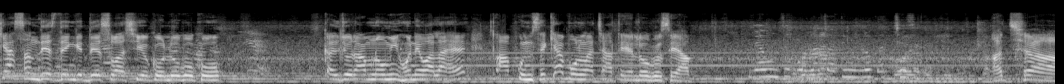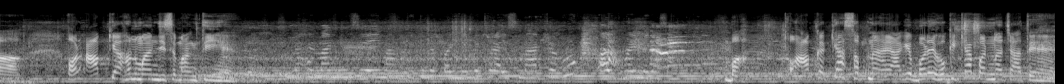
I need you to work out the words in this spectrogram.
क्या संदेश देंगे देशवासियों को लोगों को? कल जो रामनवमी होने वाला है तो आप उनसे क्या बोलना चाहते हैं लोगों से आप? मैं उनसे बोलना चाहती हूँ लोग अच्छे से अच्छा और आप क्या हनुमान जी से मांगती हैं? हूँ वाह तो आपका क्या सपना है? आगे बड़े होकर क्या बनना चाहते हैं?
